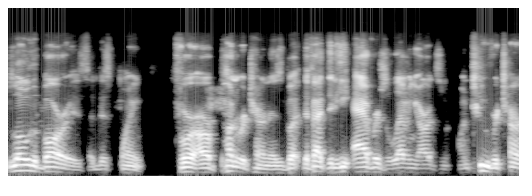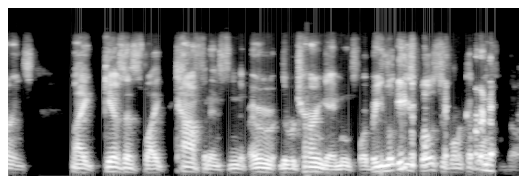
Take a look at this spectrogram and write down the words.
low the bar is at this point for our punt returners. But the fact that he averaged 11 yards on two returns like gives us like confidence in the, the return game move forward. But he looked explosive on a couple of them, though.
